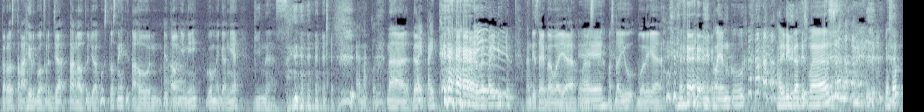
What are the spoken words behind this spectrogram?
terus terakhir gue kerja tanggal 7 Agustus nih di tahun di tahun ini gue megangnya Guinness Enak tuh. nah dan Pahit-pahit. Pahit-pahit dikit. nanti saya bawa ya Mas Eh. Mas Bayu boleh ya klienku Hari ini gratis mas. Besok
